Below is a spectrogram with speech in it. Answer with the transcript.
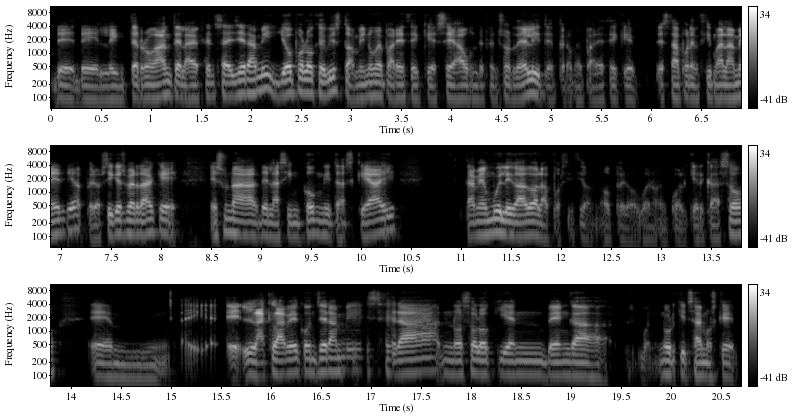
de, del interrogante la defensa de Jeremy. Yo, por lo que he visto, a mí no me parece que sea un defensor de élite, pero me parece que está por encima de la media. Pero sí que es verdad que es una de las incógnitas que hay. También muy ligado a la posición, ¿no? Pero bueno, en cualquier caso, eh, eh, la clave con Jeremy será no solo quien venga, bueno, Nurkic sabemos que en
